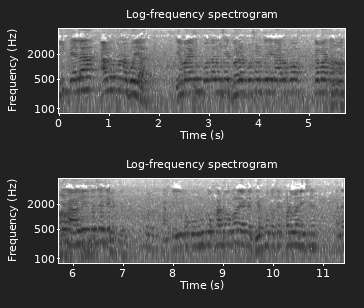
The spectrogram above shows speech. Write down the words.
ઈ પહેલા આ લોકોના બોયા હતા. એમાં એનું પોતાનું છે ભરણ પોષણ કરીને આ લોકો કમાતા તો અત્યારે હાલની અંદર છે. કારણ કે એ લોકો ઊંડો ખાડો વળે એટલે ભેગું તો પડવાની છે. અને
